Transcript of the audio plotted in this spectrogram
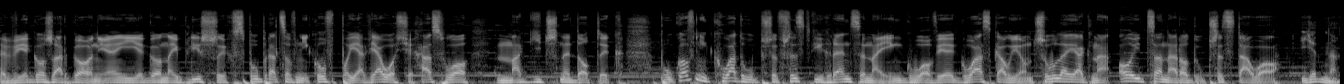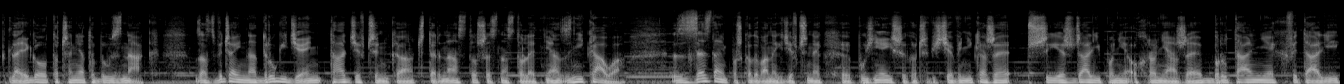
W jego żargonie i jego najbliższych współpracowników pojawiało się hasło magiczny dotyk. Pułkownik kładł przy wszystkich ręce na jej głowie, głaskał ją czule jak na ojca narodu przystało. Jednak dla jego otoczenia to był znak. Zazwyczaj na drugi dzień ta dziewczynka, 14-16-letnia, znikała. Z zeznań poszkodowanych dziewczynek, e, późniejszych oczywiście, wynika, że przyjeżdżali po nie ochroniarze, brutalnie chwytali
